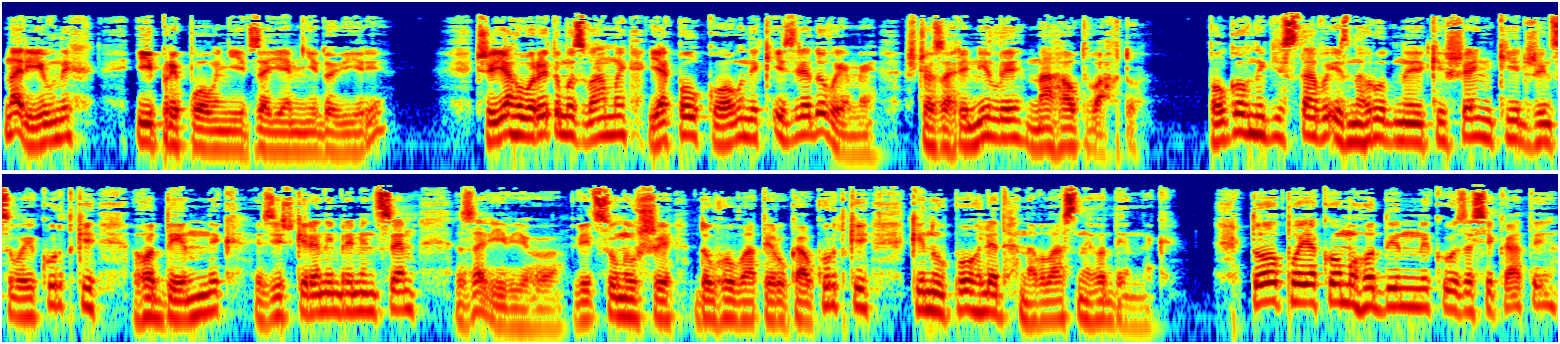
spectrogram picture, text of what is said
На рівних і при повній взаємній довірі. Чи я говоритиму з вами як полковник із рядовими, що загриміли на гауптвахту? Полковник дістав із нагрудної кишеньки джинсової куртки годинник зі шкіряним ремінцем, завів його, відсунувши довгуватий рукав куртки, кинув погляд на власний годинник. То по якому годиннику засікати?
